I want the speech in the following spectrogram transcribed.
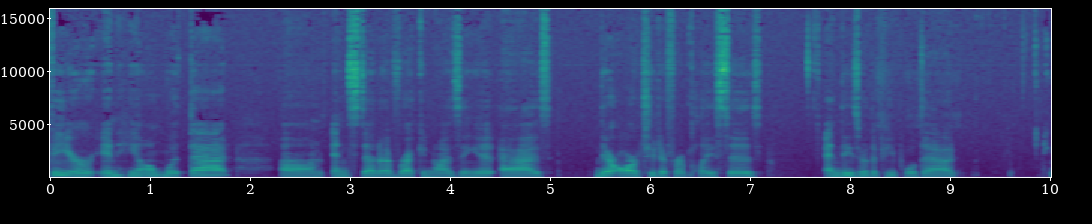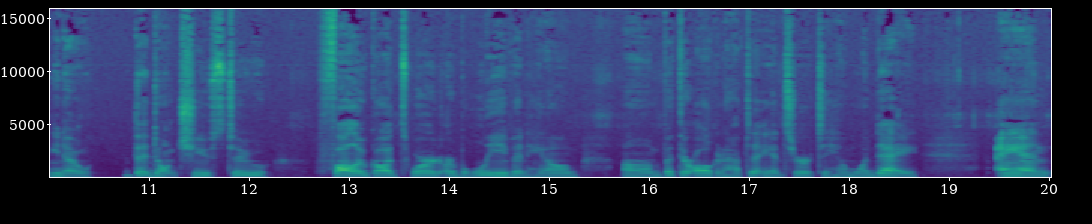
fear in him with that um, instead of recognizing it as there are two different places and these are the people that you know, that don't choose to follow God's word or believe in Him, um, but they're all going to have to answer to Him one day. And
